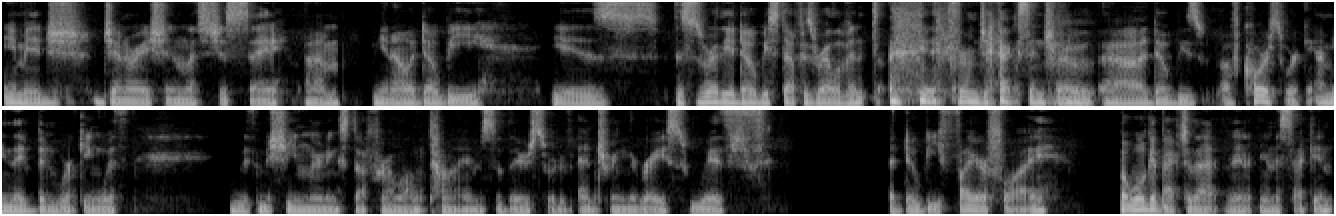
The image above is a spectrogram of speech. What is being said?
image generation, let's just say, um, you know, Adobe is this is where the Adobe stuff is relevant from Jack's intro. Uh, Adobe's of course working. I mean, they've been working with with machine learning stuff for a long time, so they're sort of entering the race with Adobe Firefly. But we'll get back to that in, in a second.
